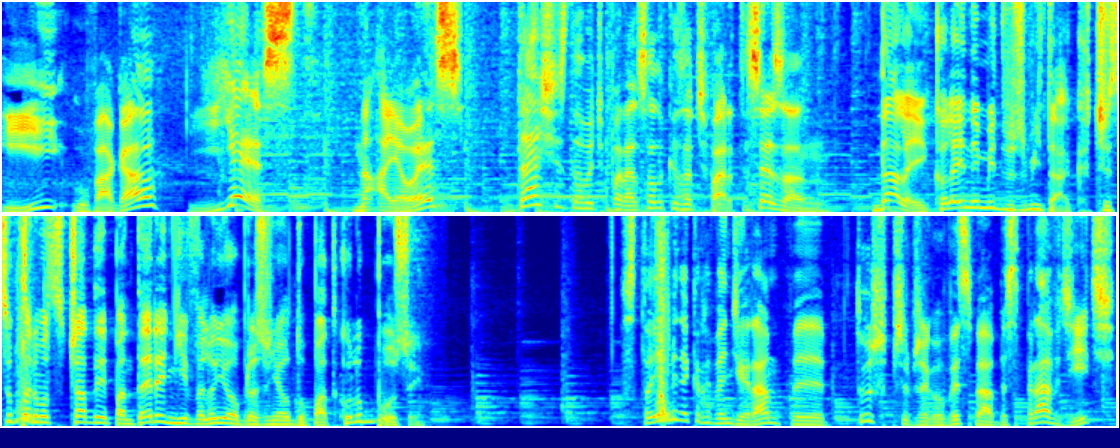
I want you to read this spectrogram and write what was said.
I uwaga, jest! Na iOS da się zdobyć parasolkę za czwarty sezon. Dalej, kolejny mit brzmi tak. Czy supermoc Czarnej Pantery niweluje obrażenia od upadku lub burzy? Stoimy na krawędzi rampy tuż przy brzegu wyspy, aby sprawdzić,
